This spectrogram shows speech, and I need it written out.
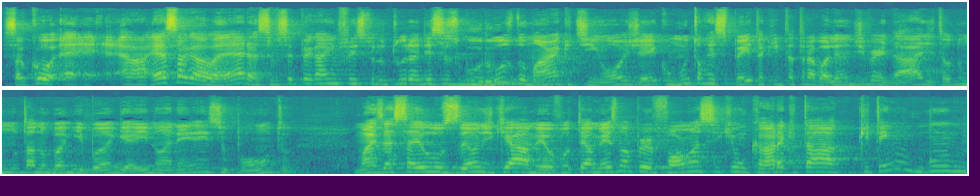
Sacou? É, é, essa galera, se você pegar a infraestrutura desses gurus do marketing hoje aí, com muito respeito a quem tá trabalhando de verdade, todo mundo tá no bang bang aí, não é nem esse o ponto. Mas essa ilusão de que, ah, meu, eu vou ter a mesma performance que um cara que tá. que tem um.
